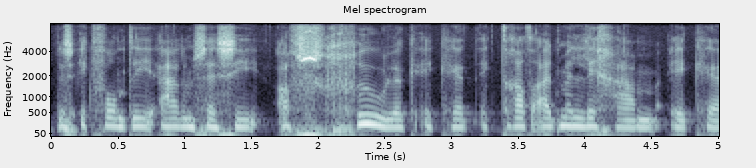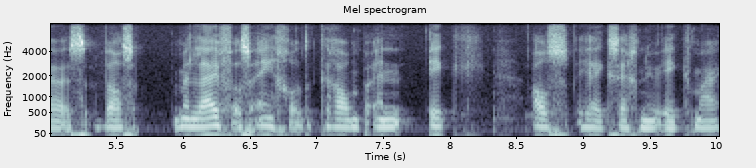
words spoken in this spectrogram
Dus ik vond die ademsessie afschuwelijk. Ik, ik trad uit mijn lichaam. Ik was, mijn lijf was één grote kramp. En ik, als, ja, ik zeg nu ik, maar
